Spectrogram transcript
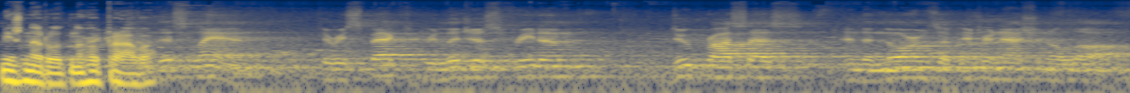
міжнародного права. Due process, and the norms of international law.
